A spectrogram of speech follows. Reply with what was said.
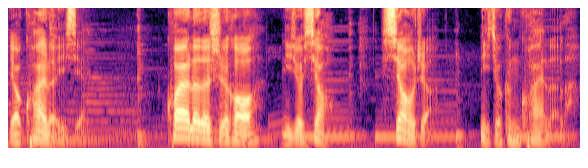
要快乐一些。快乐的时候你就笑，笑着你就更快乐了。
